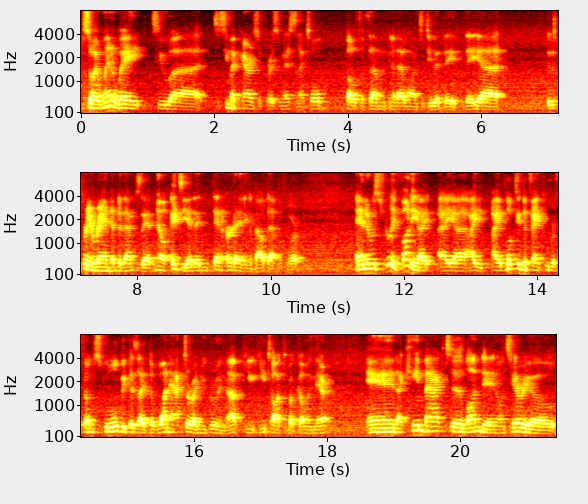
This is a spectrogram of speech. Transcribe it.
So I went away to uh, to see my parents for Christmas, and I told both of them, you know, that I wanted to do it. They they uh, it was pretty random to them because they had no idea. They, they hadn't heard anything about that before. And it was really funny. I I, uh, I I looked into Vancouver Film School because I, the one actor I knew growing up, he, he talked about going there. And I came back to London, Ontario,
